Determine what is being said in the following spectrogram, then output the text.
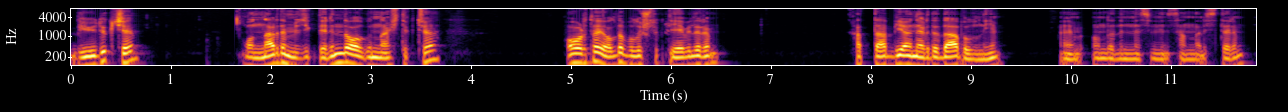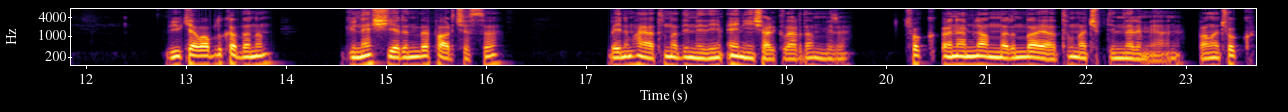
Büyüdükçe onlar da müziklerin de olgunlaştıkça orta yolda buluştuk diyebilirim. Hatta bir öneride daha bulunayım. Yani onu da dinlesin insanlar isterim. Büyük Ev Ablukada'nın Güneş Yerinde parçası benim hayatımda dinlediğim en iyi şarkılardan biri. Çok önemli anlarında hayatımın açıp dinlerim yani. Bana çok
